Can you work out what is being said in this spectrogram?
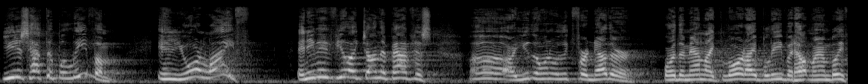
You just have to believe them in your life. And even if you like John the Baptist, oh, are you the one who look for another? Or the man like, Lord, I believe, but help my unbelief.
